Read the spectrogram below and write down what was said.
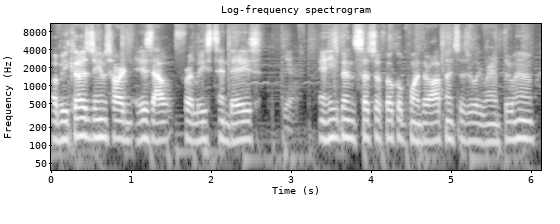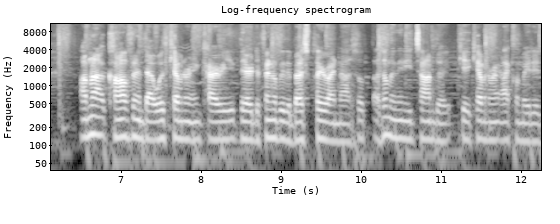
But because James Harden is out for at least ten days, yeah, and he's been such a focal point, their offense has really ran through him. I'm not confident that with Kevin Durant and Kyrie, they're definitively the best player right now. So I don't think they need time to get Kevin Durant acclimated.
